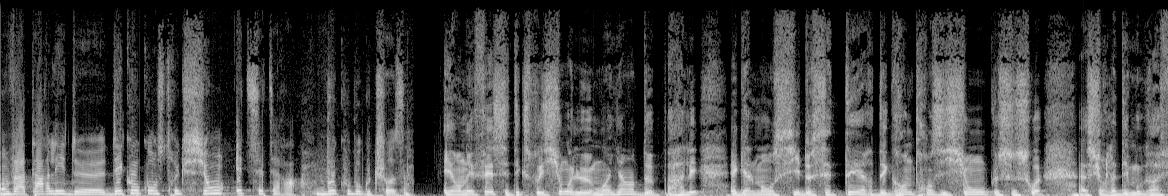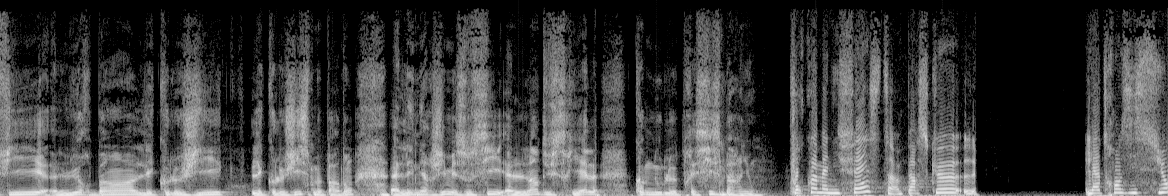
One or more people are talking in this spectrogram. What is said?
on va parler d'éco-construction, etc. Beaucoup, beaucoup de choses. Et en effet, cette exposition est le moyen de parler également aussi de cette ère des grandes transitions, que ce soit sur la démographie, l'urbain, l'écologie, l'écologisme, pardon, l'énergie, mais aussi l'industriel, comme nous le précise Marion. Pourquoi manifeste? Parce que la transition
